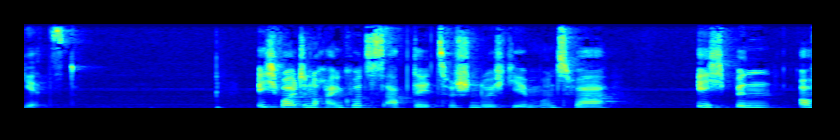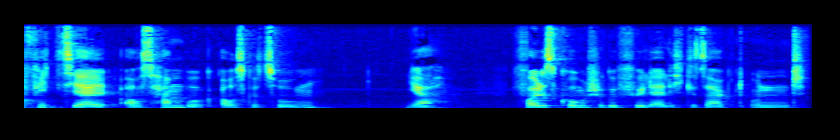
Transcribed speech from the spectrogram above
jetzt. Ich wollte noch ein kurzes Update zwischendurch geben und zwar, ich bin offiziell aus Hamburg ausgezogen. Ja, voll das komische Gefühl, ehrlich gesagt. Und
